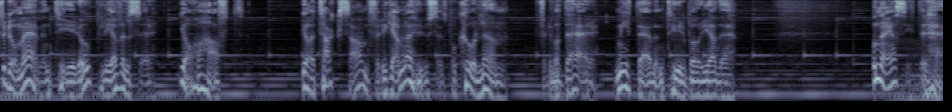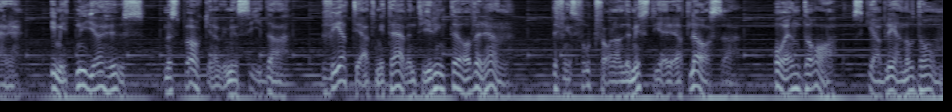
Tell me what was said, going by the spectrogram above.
för de äventyr och upplevelser jag har haft. Jag är tacksam för det gamla huset på kullen för det var där mitt äventyr började. Och när jag sitter här, i mitt nya hus med spökena vid min sida vet jag att mitt äventyr inte är över än. Det finns fortfarande mysterier att lösa och en dag ska jag bli en av dem.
